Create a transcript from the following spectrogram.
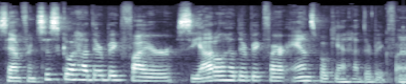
San Francisco had their big fire, Seattle had their big fire, and Spokane had their big fire.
